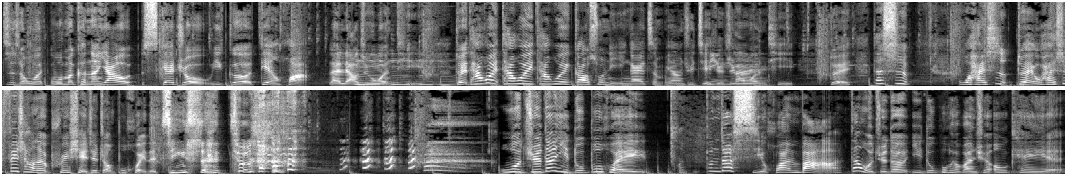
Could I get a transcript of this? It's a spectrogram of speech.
这种问，我们可能要 schedule 一个电话来聊这个问题。嗯嗯嗯嗯、对，他会，他会，他会告诉你应该怎么样去解决这个问题。对，但是我还是对我还是非常的 appreciate 这种不回的精神。就是，我觉得已读不回不能叫喜欢吧，但我觉得已读不回完全 OK 耶。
